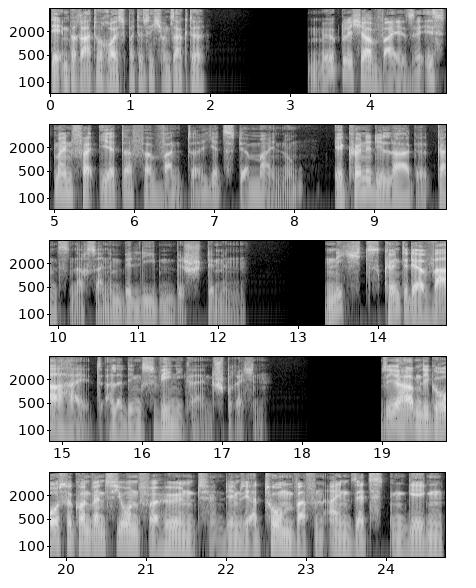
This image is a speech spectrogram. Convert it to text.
Der Imperator räusperte sich und sagte, Möglicherweise ist mein verehrter Verwandter jetzt der Meinung, er könne die Lage ganz nach seinem Belieben bestimmen. Nichts könnte der Wahrheit allerdings weniger entsprechen. Sie haben die große Konvention verhöhnt, indem sie Atomwaffen einsetzten gegen.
